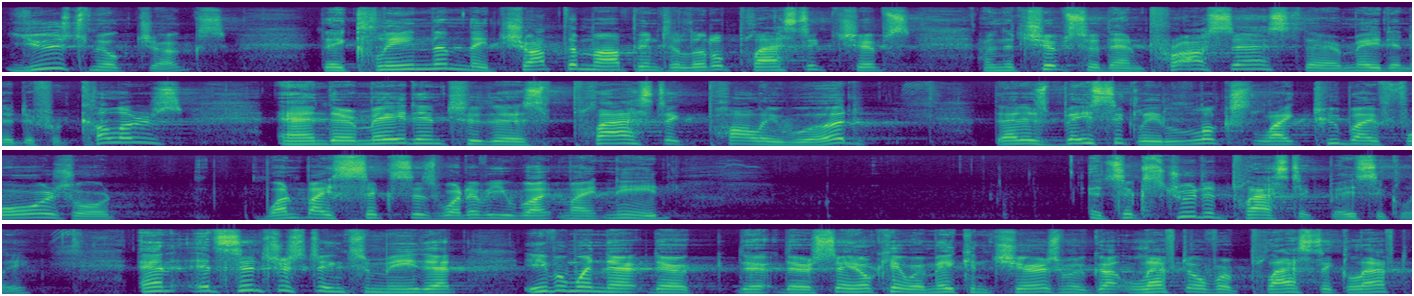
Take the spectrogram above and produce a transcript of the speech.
used milk jugs, they clean them, they chop them up into little plastic chips, and the chips are then processed. They're made into different colors, and they're made into this plastic polywood that is basically looks like two by fours or one by sixes, whatever you might, might need. It's extruded plastic, basically. And it's interesting to me that even when they're, they're, they're, they're, saying, okay, we're making chairs and we've got leftover plastic left,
